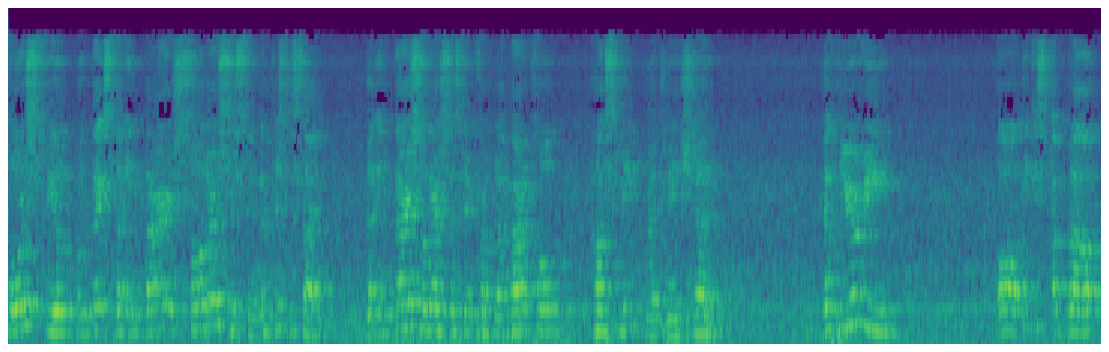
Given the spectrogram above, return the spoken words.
force field that protects the entire solar system, not just the sun, the entire solar system from the harmful cosmic radiation. The theory, uh, it is about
